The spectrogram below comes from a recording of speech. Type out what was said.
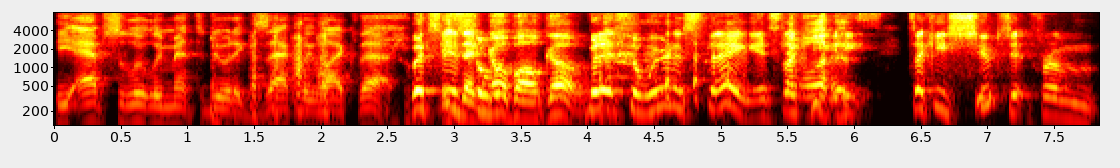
he absolutely meant to do it exactly like that. But he said, the, "Go ball, go." But it's the weirdest thing. It's like it he, he, it's like he shoots it from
